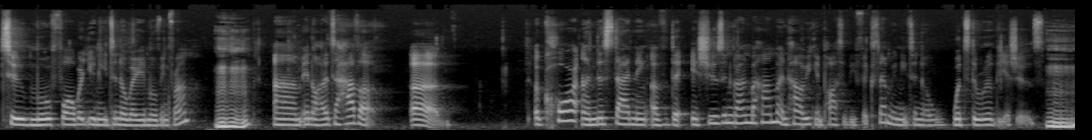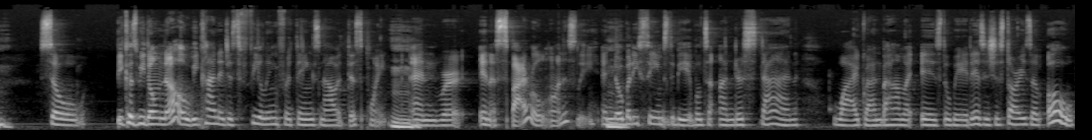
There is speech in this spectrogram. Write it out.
to move forward, you need to know where you're moving from. Mm-hmm. Um, in order to have a a a core understanding of the issues in Grand Bahama and how we can possibly fix them, we need to know what's the root of the issues. So because we don't know, we kind of just feeling for things now at this point. and we're in a spiral, honestly, and nobody seems to be able to understand why Grand Bahama is the way it is. It's just stories of oh,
